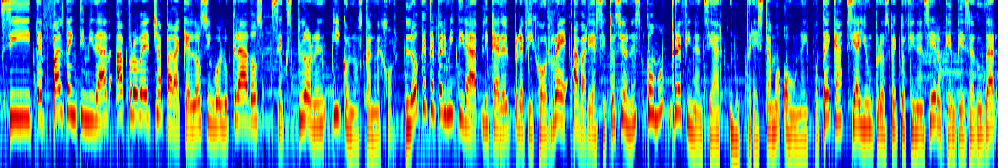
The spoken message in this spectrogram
Si te falta intimidad, aprovecha para que los involucrados se exploren y conozcan mejor lo que te permitirá aplicar el prefijo re a varias situaciones como refinanciar un préstamo o una hipoteca. Si hay un prospecto financiero que empieza a dudar,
